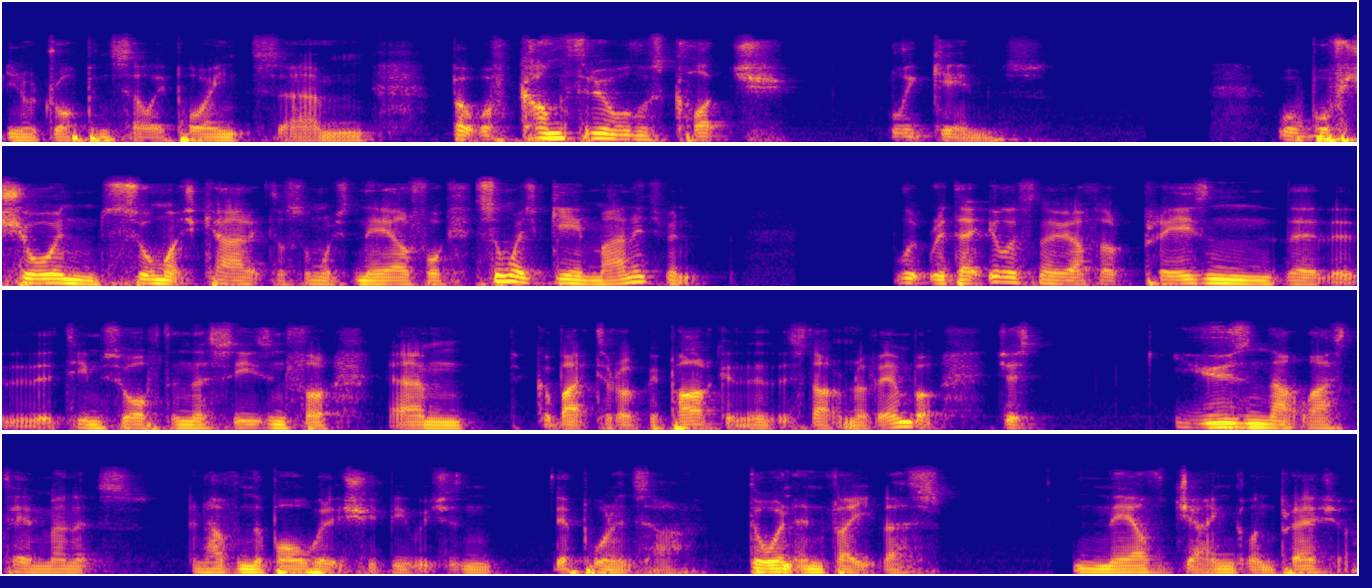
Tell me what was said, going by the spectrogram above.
you know dropping silly points. Um, but we've come through all those clutch league games. We've shown so much character, so much nerve, so much game management. Look ridiculous now after praising the, the, the team so often this season for um, go back to Rugby Park at the start of November, just using that last ten minutes and having the ball where it should be, which is in the opponent's half. Don't invite this nerve jangling pressure.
